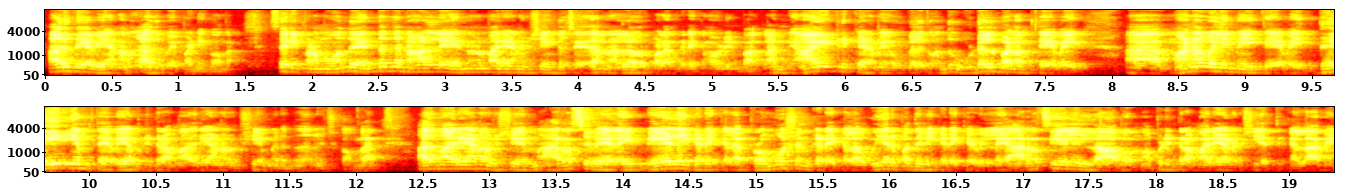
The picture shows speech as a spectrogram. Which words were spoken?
அது தேவையானவங்க அது போய் பண்ணிக்கோங்க. சரி இப்போ நம்ம வந்து எந்தெந்த நாளில் என்னென்ன மாதிரியான விஷயங்கள் செய்தால் நல்ல ஒரு பலன் கிடைக்கும் அப்படின்னு பார்க்கலாம். ஞாயிற்றுக்கிழமை உங்களுக்கு வந்து உடல் பலம் தேவை. மன வலிமை தேவை தைரியம் தேவை அப்படின்ற மாதிரியான விஷயம் இருந்ததுன்னு வச்சுக்கோங்களேன். அது மாதிரியான ஒரு விஷயம் அரசு வேலை வேலை கிடைக்கல ப்ரொமோஷன் கிடைக்கல உயர் பதவி கிடைக்கவில்லை அரசியலில் லாபம் அப்படின்ற மாதிரியான விஷயத்துக்கு எல்லாமே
